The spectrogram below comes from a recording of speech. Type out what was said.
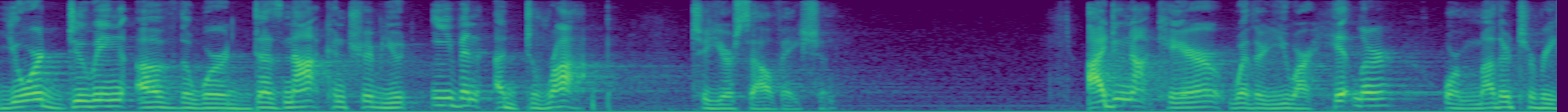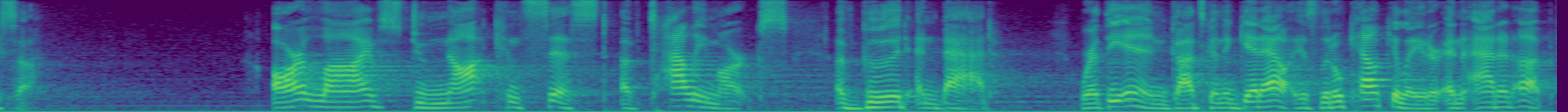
Your doing of the word does not contribute even a drop to your salvation. I do not care whether you are Hitler or Mother Teresa. Our lives do not consist of tally marks of good and bad, where at the end, God's going to get out his little calculator and add it up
